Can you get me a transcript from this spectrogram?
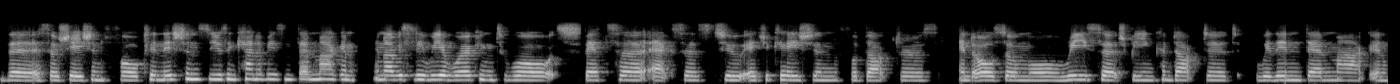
the Association for Clinicians Using Cannabis in Denmark. And, and obviously, we are working towards better access to education for doctors and also more research being conducted within Denmark and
